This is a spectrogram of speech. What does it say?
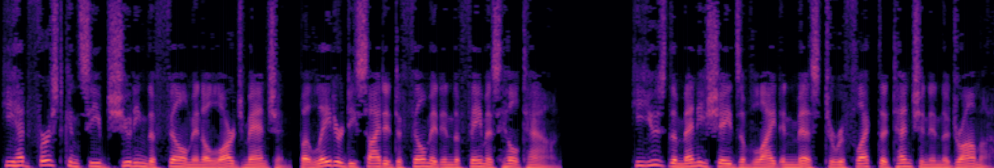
He had first conceived shooting the film in a large mansion, but later decided to film it in the famous hill town. He used the many shades of light and mist to reflect the tension in the drama.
